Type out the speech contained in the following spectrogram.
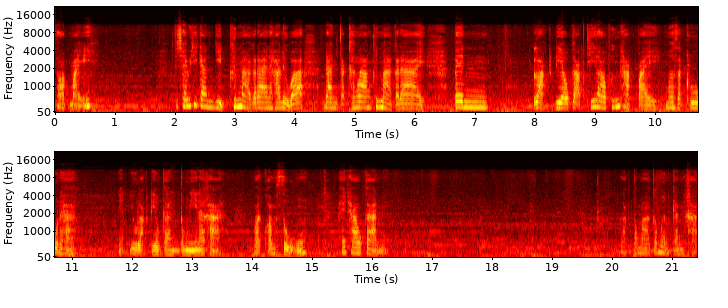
สอดไหม จะใช้วิธีการหยิบขึ้นมาก็ได้นะคะ หรือว่าดันจากข้างล่างขึ้นมาก็ได้ เป็นหลักเดียวกับที่เราเพิ่งถักไปเมื่อสักครู่นะคะเนี่ยอยู่หลักเดียวกันตรงนี้นะคะ วัดความสูงให้เท่ากัน หลักต่อมาก็เหมือนกันค่ะ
